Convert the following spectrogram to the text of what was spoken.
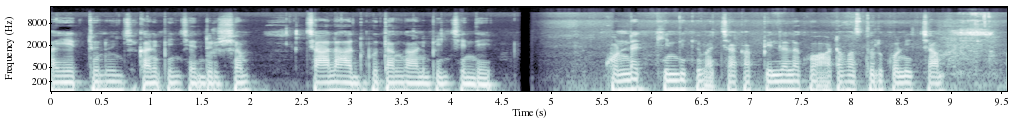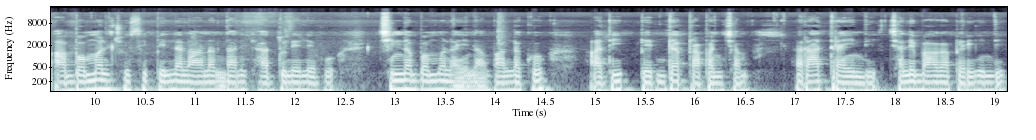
ఆ ఎత్తు నుంచి కనిపించే దృశ్యం చాలా అద్భుతంగా అనిపించింది. కొండ కిందికి వచ్చాక పిల్లలకు ఆట వస్తువులు కొనిచ్చాం. ఆ బొమ్మలు చూసి పిల్లల ఆనందానికి హద్దులే లేవు. చిన్న బొమ్మలైన వాళ్ళకు అది పెద్ద ప్రపంచం. రాత్రి అయింది. చలి బాగా పెరిగింది.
